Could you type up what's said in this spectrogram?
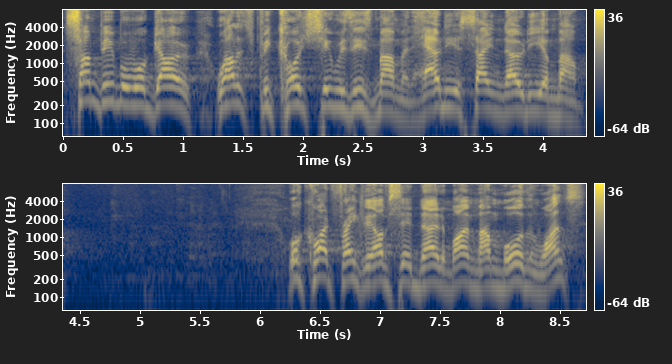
some people will go, Well, it's because she was his mum. And how do you say no to your mum? Well, quite frankly, I've said no to my mum more than once.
